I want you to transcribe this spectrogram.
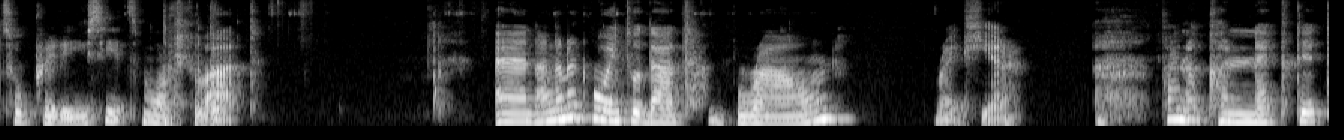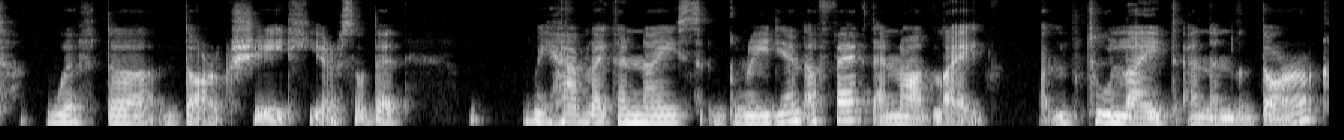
So pretty, you see it's more flat. And I'm gonna go into that brown right here. Kind of connect it with the dark shade here so that we have like a nice gradient effect and not like too light and then the dark.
